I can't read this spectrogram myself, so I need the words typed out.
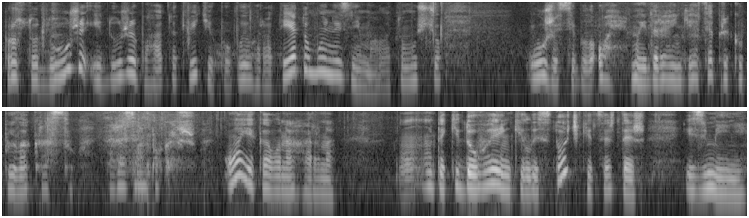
Просто дуже і дуже багато квітів побив град. Я тому і не знімала, тому що ужасі було. Ой, мої дорогенькі, я це прикупила красу. Зараз вам покажу. Ой, яка вона гарна. Такі довгенькі листочки, це ж теж із міні.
